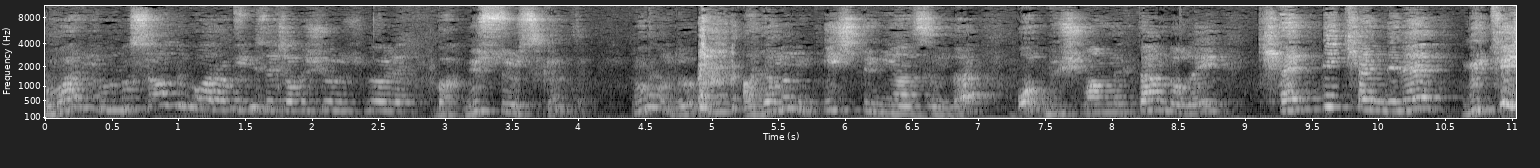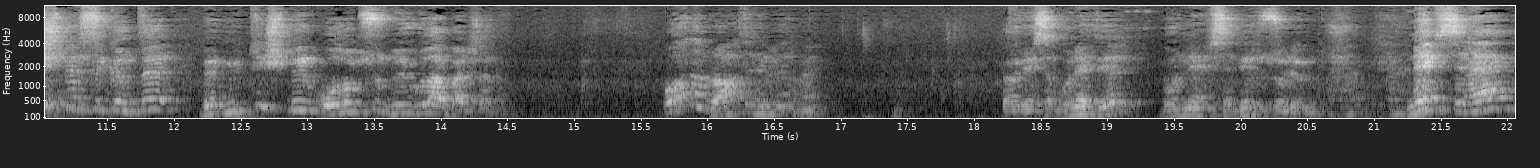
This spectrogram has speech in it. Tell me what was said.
Bu var ya bu nasıl aldı bu arabayı biz de çalışıyoruz böyle. Bak bir sürü sıkıntı. Ne oldu? Adamın iç dünyasında o düşmanlıktan dolayı kendi kendine müthiş bir sıkıntı ve müthiş bir olumsuz duygular başladı. Bu adam rahat edebilir mi? Öyleyse bu nedir? Bu nefse bir zulümdür. Nefsine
